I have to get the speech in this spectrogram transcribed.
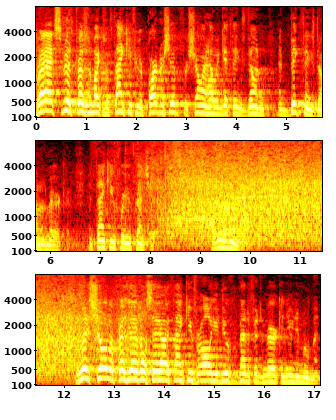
Brad Smith, President of Microsoft, thank you for your partnership, for showing how we get things done and big things done in America. And thank you for your friendship. I really mean it. Liz Shuler, President of LCI, thank you for all you do for benefit the American Union movement.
